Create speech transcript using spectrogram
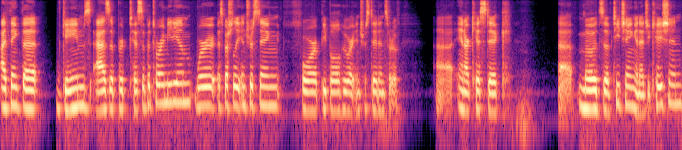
I think that games as a participatory medium were especially interesting for people who are interested in sort of uh, anarchistic uh, modes of teaching and education,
